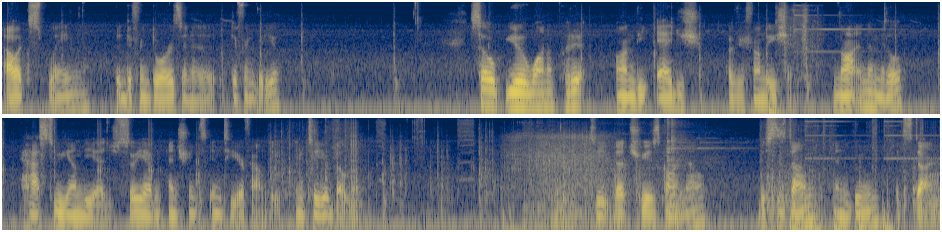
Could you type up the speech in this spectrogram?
I'll explain the different doors in a different video. So you want to put it on the edge of your foundation, not in the middle. It has to be on the edge, so you have an entrance into your foundation, into your building. See, that tree is gone now. This is done, and boom, it's done.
